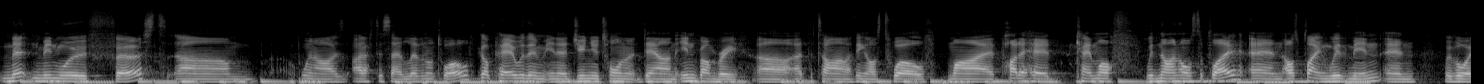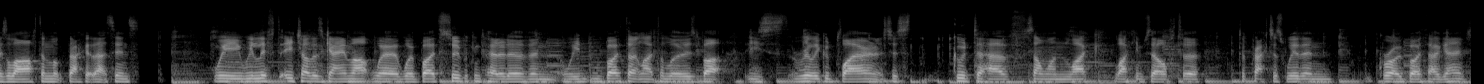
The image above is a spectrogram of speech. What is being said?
met Min Woo first um, when I was, I'd have to say 11 or 12. Got paired with him in a junior tournament down in Bunbury uh, at the time. I think I was 12. My putter head came off with nine holes to play and I was playing with Min and we've always laughed and looked back at that since. We, we lift each other's game up. We're, we're both super competitive and we both don't like to lose, but he's a really good player and it's just good to have someone like, like himself to, to practice with and grow both our games.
